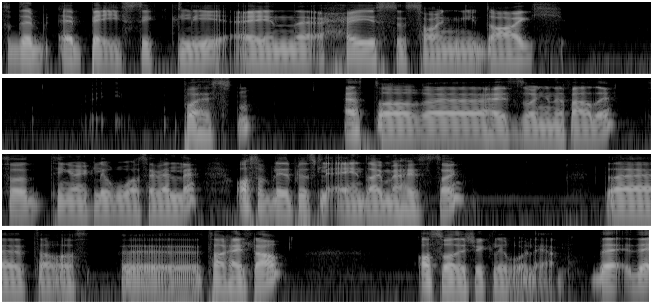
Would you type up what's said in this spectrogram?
Så det er basically en høysesongdag på høsten etter uh, høysesongen er ferdig. Så ting har egentlig roa seg veldig. Og så blir det plutselig én dag med høysesong. Det tar, oss, uh, tar helt av. Og så er det skikkelig rolig igjen. Det, det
